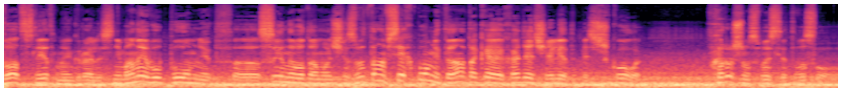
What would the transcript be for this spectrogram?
20 а, лет мы играли с ним. Она его помнит, а, сын его там учится. Вот она всех помнит, и она такая ходячая летопись школы. В хорошем смысле этого слова.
